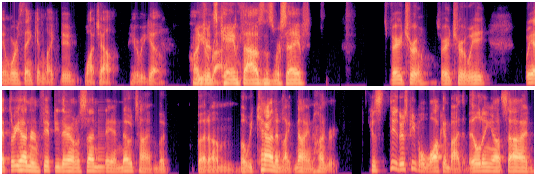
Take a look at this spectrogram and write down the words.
And we're thinking, like, dude, watch out. Here we go. Hundreds came, thousands were saved. It's very true. It's very true. We we had 350 there on a Sunday in no time, but but um but we counted like 900 because dude there's people walking by the building outside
